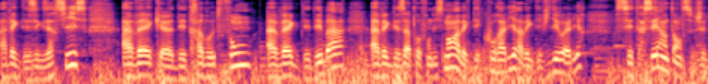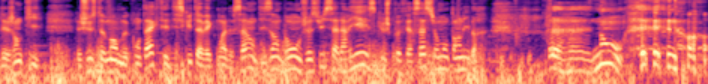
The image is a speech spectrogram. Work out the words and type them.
avec des exercices, avec euh, des travaux de fond, avec des débats, avec des approfondissements, avec des cours à lire, avec des vidéos à lire. C'est assez intense. J'ai des gens qui, justement, me contactent et discutent avec moi de ça en disant, bon, je suis salarié, est-ce que je peux faire ça sur mon temps libre? Euh, non, non,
